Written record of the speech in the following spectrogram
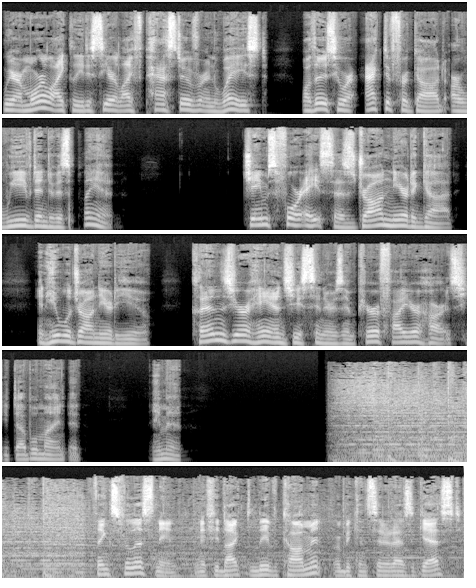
we are more likely to see our life passed over and waste, while those who are active for God are weaved into his plan. James 4 8 says, Draw near to God, and he will draw near to you. Cleanse your hands, ye sinners, and purify your hearts, ye double minded. Amen. Thanks for listening, and if you'd like to leave a comment or be considered as a guest,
